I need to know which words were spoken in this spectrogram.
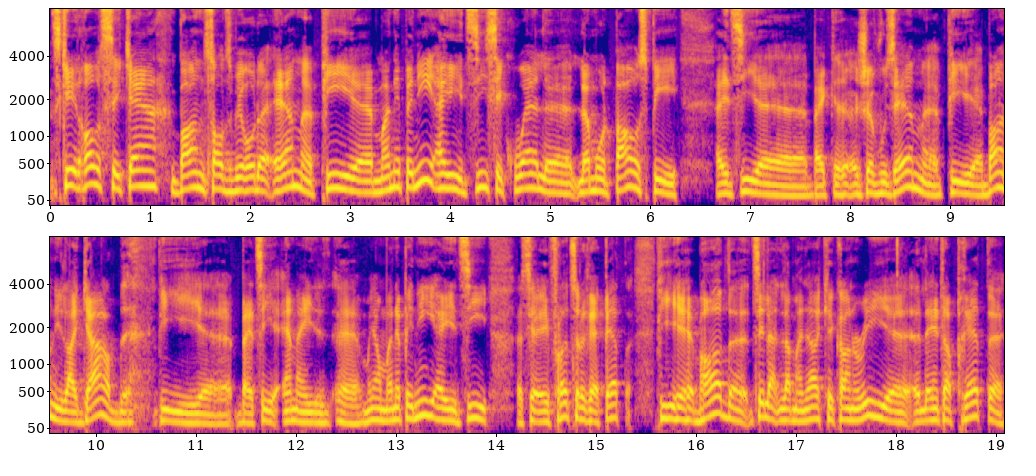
Ce qui est drôle, c'est quand Bond sort du bureau de M, puis euh, Money Penny, elle dit c'est quoi le, mot de passe, puis elle dit euh, ben, que je vous aime, puis euh, Bond il la garde, puis ben tu M, Money Penny, elle dit il faudrait que tu le répètes, puis Bond, tu sais la, manière que Connery l'interprète, tu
